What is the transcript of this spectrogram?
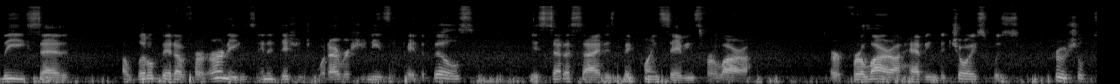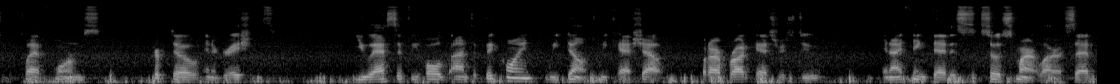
Lee said a little bit of her earnings, in addition to whatever she needs to pay the bills, is set aside as Bitcoin savings for Lara. Or for Lara, having the choice was crucial to the platform's crypto integrations. You asked if we hold on to Bitcoin. We don't. We cash out. But our broadcasters do. And I think that is so smart, Lara said.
